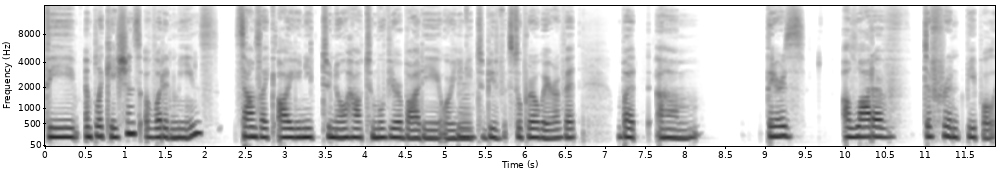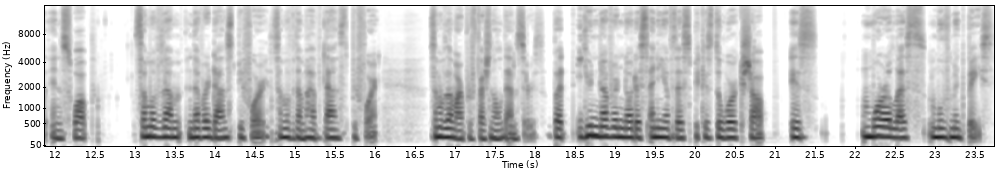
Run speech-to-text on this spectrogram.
the implications of what it means, sounds like, oh, you need to know how to move your body or you mm. need to be super aware of it. But um, there's a lot of different people in SWAP some of them never danced before, some of them have danced before. Some of them are professional dancers, but you never notice any of this because the workshop is more or less movement based.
